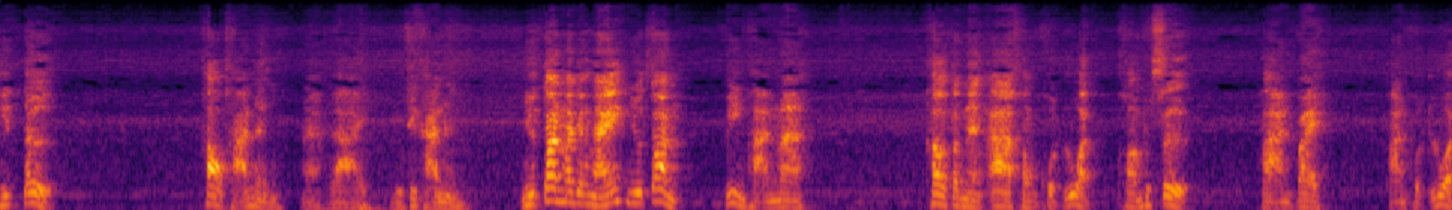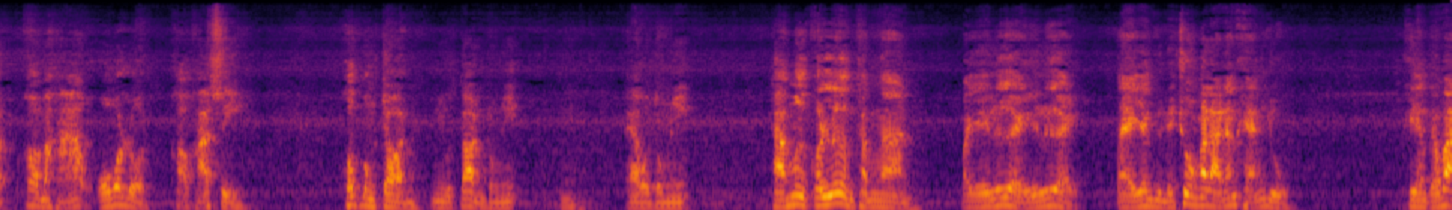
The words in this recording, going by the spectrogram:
ฮิตเตอร์ เข้าขาหนึ่งอ่าลายอยู่ที่ขาหนึ่งนิวตันมาจากไหน นิวตันวิ่งผ่านมา เข้าตำแหน่ง R ของขดลวดคอมพิวเซอร์ผ่านไปผ่านขดลวดเข้ามาหาโอเวอร์โหลด เข้าขาสี่ครบวงจรนิวตันตรงนี้แอลตรงนี้ทามเมอร์ก็เริ่มทำงานไปเรื่อยๆเรื่อยแต่ยังอยู่ในช่วงกระดาษน้ำแข็งอยู่ เพียงแต่ว่า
